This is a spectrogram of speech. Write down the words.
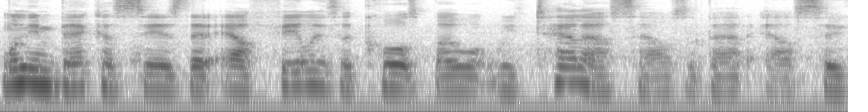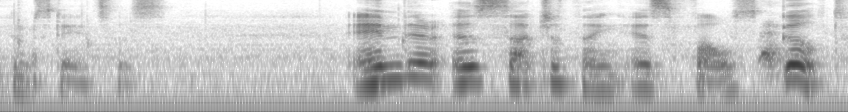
William Becker says that our feelings are caused by what we tell ourselves about our circumstances. And there is such a thing as false guilt.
